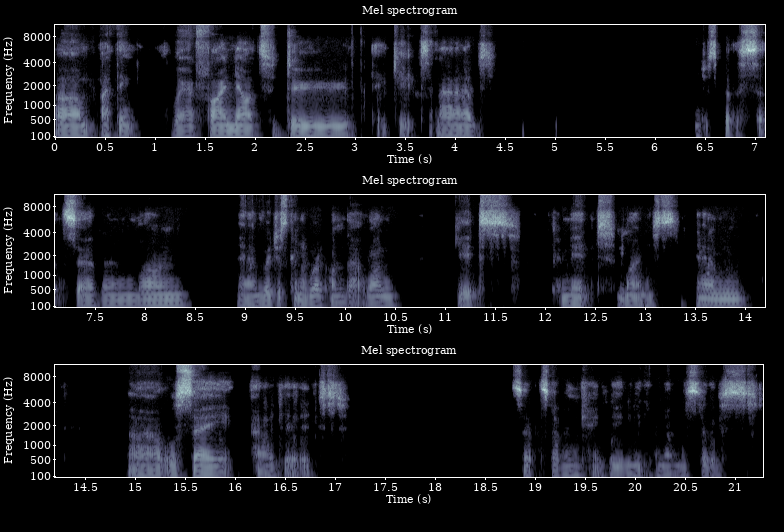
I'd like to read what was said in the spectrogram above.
Um, I think we're fine now to do the git add just for the set seven one, and we're just going to work on that one git commit minus m. Uh, we'll say added set 7 KD analysis.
